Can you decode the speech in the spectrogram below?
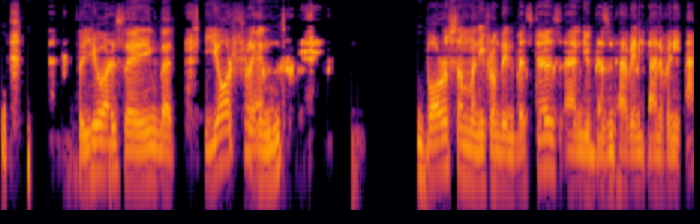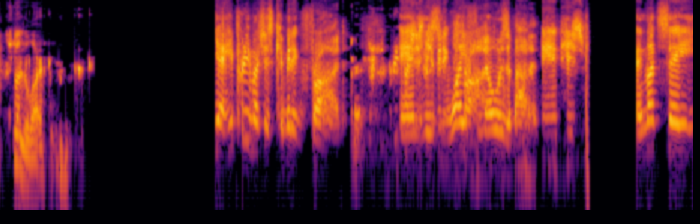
so you are saying that your friend borrows some money from the investors and you doesn't have any kind of any actual work. Yeah, he pretty much is committing fraud, and his wife knows about it. And his and let's say,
